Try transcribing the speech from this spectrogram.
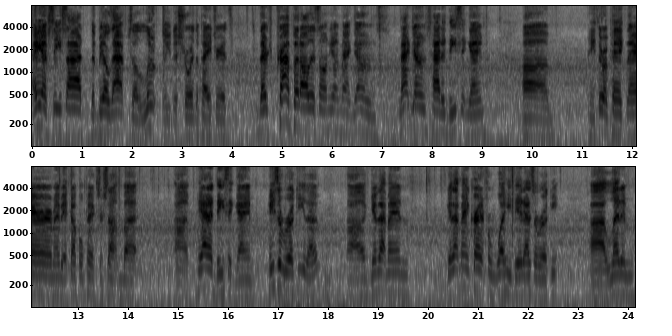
AFC side, the Bills absolutely destroyed the Patriots. They're trying to put all this on young Mac Jones. Mac Jones had a decent game. Um, he threw a pick there, maybe a couple picks or something, but uh, he had a decent game. He's a rookie though. Uh, give that man, give that man credit for what he did as a rookie. Uh, let him,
